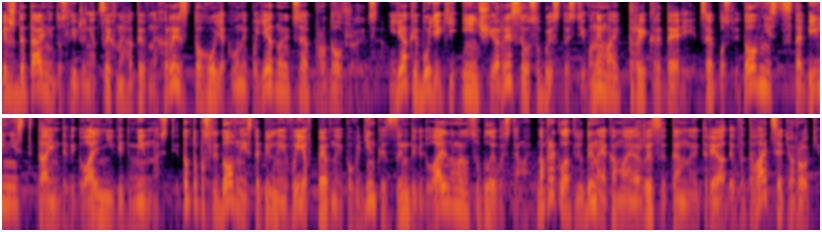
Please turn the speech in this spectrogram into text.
Більш детальні дослідження цих негативних рис, того як вони поєднуються, продовжуються. Як і будь-які інші риси особистості, вони мають три критерії: це послідовність, стабільність та індивідуальні відмінності, тобто послідовний і стабільний вияв певної поведінки з індивідуальними особливостями. Наприклад, людина, яка має риси темної тріади в 20 років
